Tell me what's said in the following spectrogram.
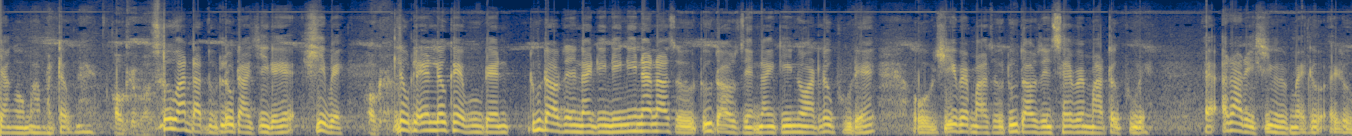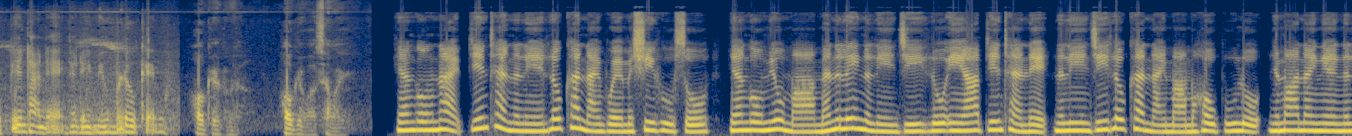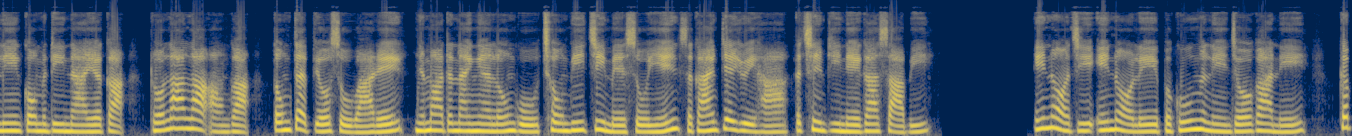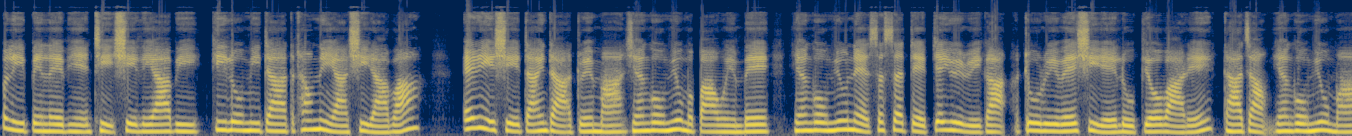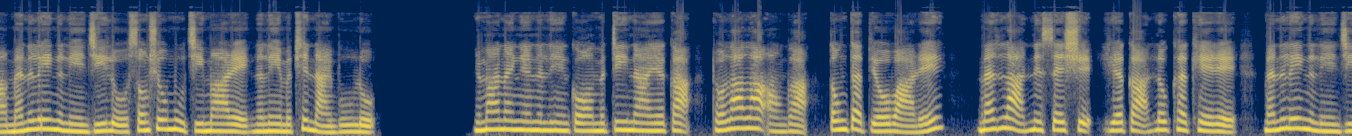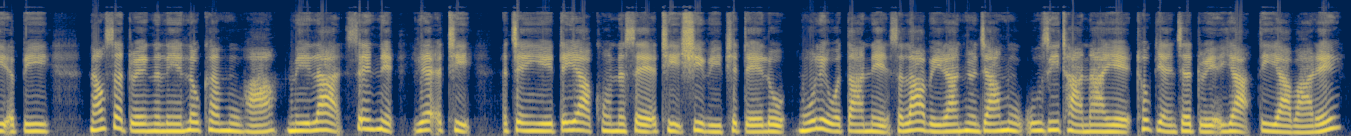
ရန်ကုန်မှာမတုံနိုင်ဘူးဟုတ်ကဲ့ပါဆရာသူကတတူလှုပ်တာရှိတယ်ရှိပဲဟုတ်ကဲ့လှုပ်လဲလှုပ်ခဲ့ဘူးတယ်2019နေနေနာနာဆို2019တော့လှုပ်ဖူးတယ်ဟိုရှေ့ဘက်မှာဆို2007မှာလှုပ်ဖူးတယ်အဲအဲ့ဒါတွေရှိပေမဲ့လို့အဲ့လိုပြင်းထန်တဲ့ငရေမျိုးမလှုပ်ခဲ့ဘူးဟုတ်ကဲ့ခင်ဗျာဟုတ်ကဲ့ပါဆရာမကြီး ရန်ကုန်၌ပြင်းထန်ငလင်လှုပ်ခတ်နိုင်ပွဲမရှိဟုဆိုရန်ကုန်မြို့မှာမန္တလေးငလင်ကြီးလိုအင်အားပြင်းထန်တဲ့ငလင်ကြီးလှုပ်ခတ်နိုင်မှာမဟုတ်ဘူးလို့မြန်မာနိုင်ငံငလင်ကော်မတီနာယကဒေါ်လာလာအောင်ကသုံးသက်ပြောဆိုပါတယ်မြန်မာတနိုင်ငံလုံးကိုခြုံပြီးကြည့်မယ်ဆိုရင်စကိုင်းပြည့်ရွေဟာကချင်ပြည်နယ်ကစပြီးအင်းတော်ကြီးအင်းတော်လေးပဲခူးငလင်ကျောကနေကပလီပင်လယ်ပြင်အထိရှည်လျားပြီးကီလိုမီတာ1200ရှိတာပါ အဲ့ဒီအရှည်တိုင်းတာအတွင်းမှာရန်ကုန်မြို့မပါဝင်ပဲရန်ကုန်မြို့နဲ့ဆက်ဆက်တဲ့ပြည့်ရွေတွေကအတူတွေပဲရှိတယ်လို့ပြောပါတယ်ဒါကြောင့်ရန်ကုန်မြို့မှာမန္တလေးငလင်ကြီးလိုဆုံးရှုံးမှုကြီးမားတဲ့ငလင်မဖြစ်နိုင်ဘူးလို့မြန်မာနိုင်ငံငလင်ကော်မတီနာယကဒေါ်လာလာအောင်ကသုံးသက်ပြောပါတယ်မတ်လ28ရက်ကလှုပ်ခတ်ခဲ့တဲ့မန္တလေးငလင်ကြီးအပြီးနောက်ဆက်တွဲငလင်လှုပ်ခတ်မှုဟာမေလ12ရက်အထိအ အကြိမ်ရေ190အထိရှိပြီဖြစ်တယ်လို့မိုးလေဝသနှင့်ဇလဗေဒညွှန်ကြားမှုဦးစီးဌာနရဲ့ထုတ်ပြန်ချက်တွေအရသိရပါတယ်။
